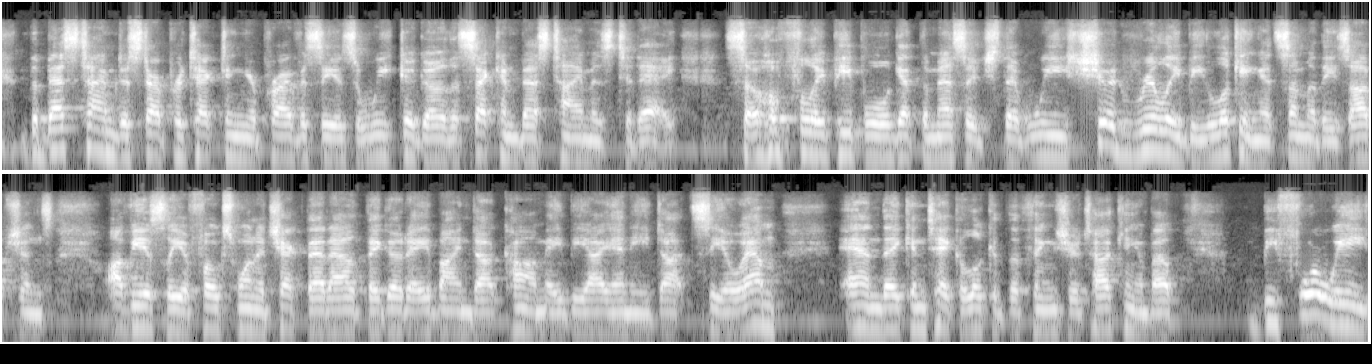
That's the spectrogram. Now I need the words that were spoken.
the best time to start protecting your privacy is a week ago. The second best time is today. So hopefully, people will get the message that we should really be looking at some of these options. Obviously, if folks want to check that out, they go to abine.com, a-b-i-n-e.com, and they can take a look at the things you're talking about before we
